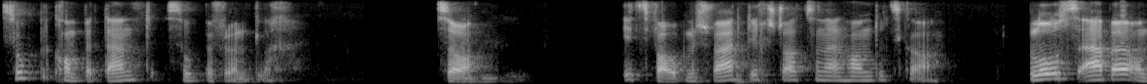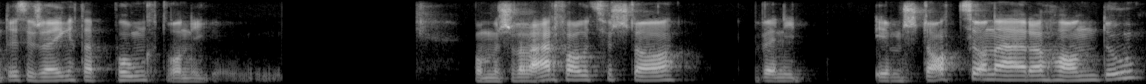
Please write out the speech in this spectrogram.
super kompetent, super freundlich. So, mhm. jetzt fällt mir schwer, durch stationären Handel zu gehen. Plus eben, und das ist eigentlich der Punkt, wo, ich, wo mir schwerfällt zu verstehen, wenn ich im stationären Handel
